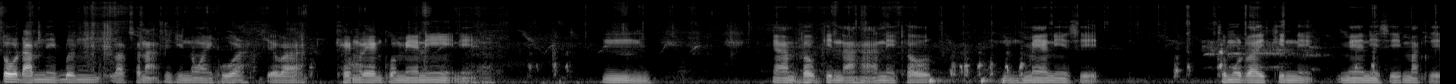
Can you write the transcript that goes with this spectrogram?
โตดำนี่เบิ่งลักษณะที่น้อยกว่าแต่ว่าแข็งแรงกว่าแม่นี่นี่ อืมยามเขากินอาหารนี่เขาแม่นี่สิ สมมติว่ากินนี่ แม่นี่สิมักสิ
